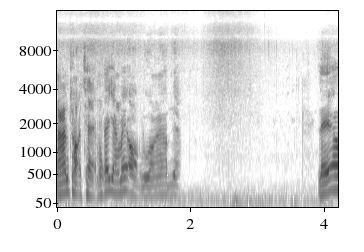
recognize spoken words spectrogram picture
น้ำเฉาะแฉะมันก็ยังไม่ออกรวงนะครับ เนี่ย แล้ว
